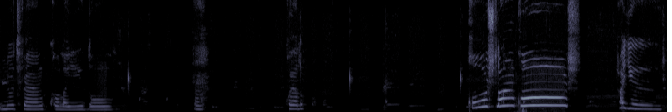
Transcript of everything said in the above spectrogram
Lütfen kolayı dol. Heh. Koyalım. Koş lan koş. Hayır.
